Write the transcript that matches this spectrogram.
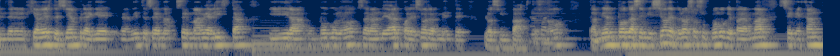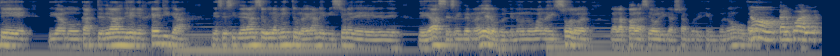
la energía verde siempre hay que realmente ser más, ser más realista y ir a un poco, ¿no? Zarandear cuáles son realmente los impactos, ¿no? También pocas emisiones, pero yo supongo que para armar semejante, digamos, catedral de energética necesitarán seguramente una gran emisión de, de, de, gases invernadero, porque no, no van a ir solo la, la pala eólica ya, por ejemplo, ¿no? No, tal cual.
